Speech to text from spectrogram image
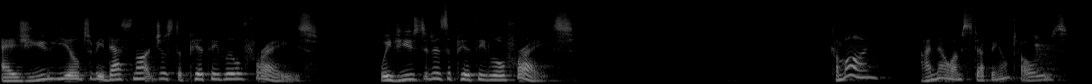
as you yield to me, that's not just a pithy little phrase. We've used it as a pithy little phrase. Come on. I know I'm stepping on toes.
